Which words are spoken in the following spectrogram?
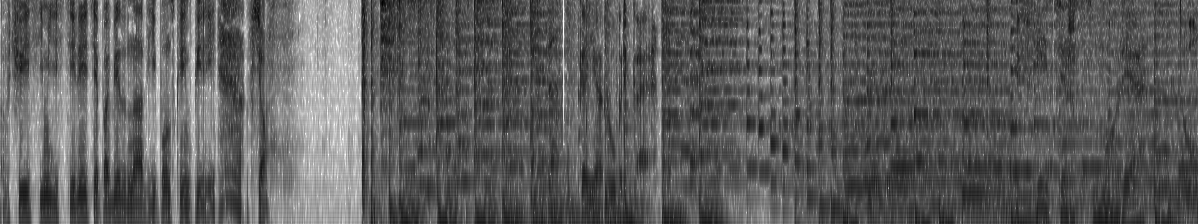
в честь 70-летия победы над Японской империей. Все. Датская рубрика. Ветер с моря дул.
